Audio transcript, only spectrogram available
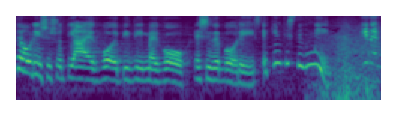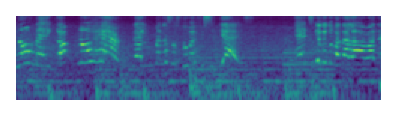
θεωρήσεις ότι α, εγώ επειδή είμαι εγώ, εσύ δεν μπορείς. Εκείνη τη στιγμή. Είναι no makeup, no hair. Θέλουμε να σας δούμε φυσικές. Έτσι και δεν το καταλάβατε,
